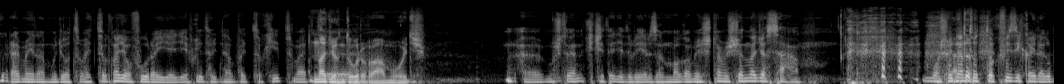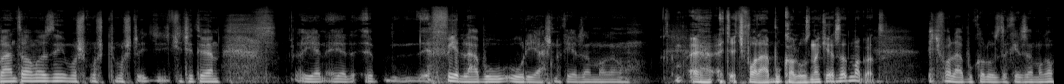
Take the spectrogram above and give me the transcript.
remélem, hogy ott vagytok. Nagyon fura így egyébként, hogy nem vagytok itt, mert... Nagyon durva amúgy. Most én kicsit egyedül érzem magam, és nem is olyan nagy a szám. Most, hogy nem hát, tudtok fizikailag bántalmazni, most, most, most egy kicsit olyan ilyen, ilyen féllábú óriásnak érzem magam. Egy, egy falábú kalóznak érzed magad? Egy falábú kalóznak érzem magam.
